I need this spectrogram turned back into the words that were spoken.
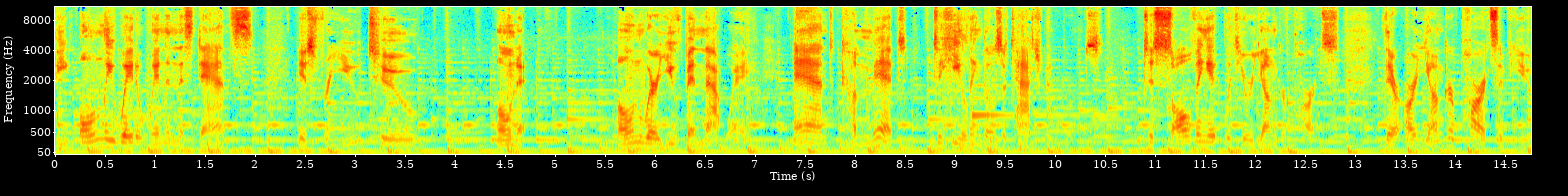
The only way to win in this dance is for you to own it. Own where you've been that way and commit to healing those attachment wounds, to solving it with your younger parts there are younger parts of you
